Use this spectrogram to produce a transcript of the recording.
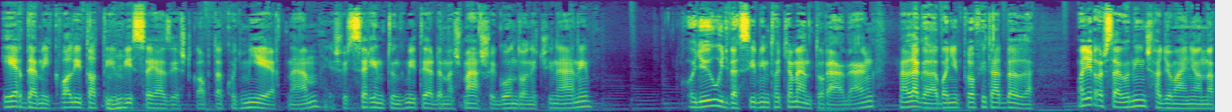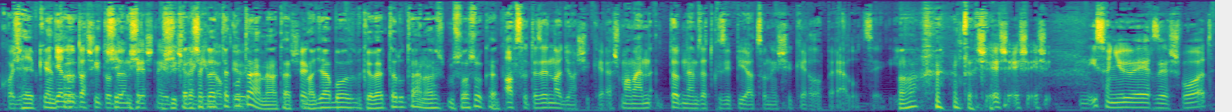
érdemi, kvalitatív uh-huh. visszajelzést kaptak, hogy miért nem, és hogy szerintünk mit érdemes máshogy gondolni, csinálni, hogy ő úgy veszi, mintha mentorálnánk, mert legalább annyit profitált belőle. Magyarországon nincs hagyomány annak, hogy egy elutasító a, döntésnél Sikeresek lettek utána? Tehát Sik- nagyjából követted utána a sorsokat? Abszolút, ez egy nagyon sikeres. Ma már több nemzetközi piacon is sikerrel operáló cég. Aha. és, és, és, és iszonyú érzés volt,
